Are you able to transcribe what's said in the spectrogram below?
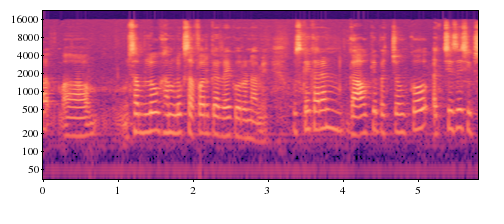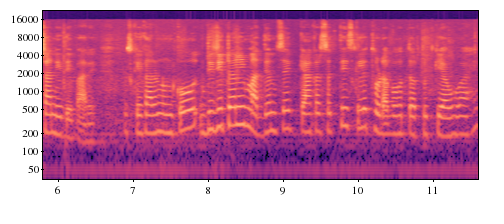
आ, सब लोग हम लोग सफ़र कर रहे कोरोना में उसके कारण गाँव के बच्चों को अच्छे से शिक्षा नहीं दे पा रहे। उसके कारण उनको डिजिटल माध्यम से क्या कर सकते इसके लिए थोड़ा बहुत तरतूद किया हुआ है।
